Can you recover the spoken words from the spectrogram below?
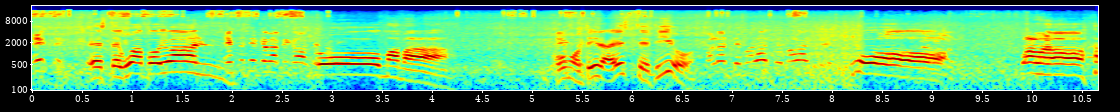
Este. Este guapo, Joan. Este es el que me ha picado antes. Oh, mamá. ¿Cómo tira este, tío? Para adelante, para adelante, para adelante. ¡Wow! ¡Vámonos!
